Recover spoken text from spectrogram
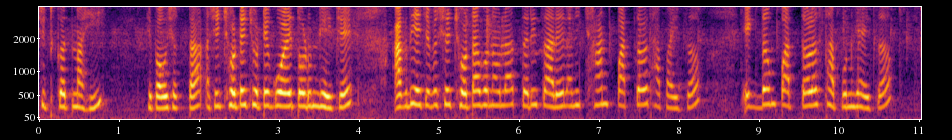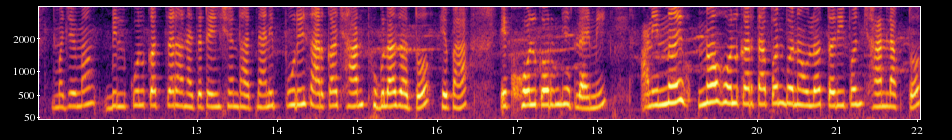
चिटकत नाही. हे पाहू शकता असे छोटे छोटे गोळे तोडून घ्यायचे. अगदी याच्यापेक्षा छोटा बनवला तरी चालेल आणि छान पातळ थापायचं. एकदम पातळच थापून घ्यायचं. म्हणजे मग बिलकुल कच्चं राहण्याचं टेन्शन राहत नाही आणि पुरीसारखा छान फुगला जातो. हे पहा एक होल करून घेतला आहे मी. आणि न न होल करता पण बनवलं तरी पण छान लागतो.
